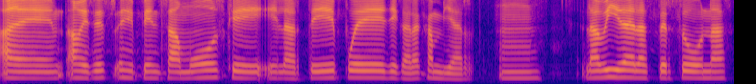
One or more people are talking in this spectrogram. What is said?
eh, a veces eh, pensamos que el arte puede llegar a cambiar mm, la vida de las personas,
